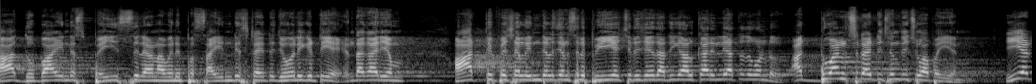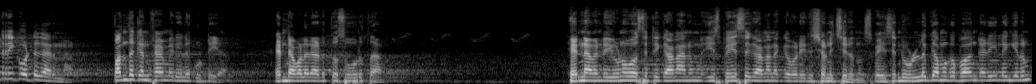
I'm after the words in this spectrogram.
ആ ദുബായിന്റെ സ്പേസിലാണ് അവനിപ്പോൾ സയന്റിസ്റ്റായിട്ട് ജോലി കിട്ടിയേ. എന്താ കാര്യം? ആർട്ടിഫിഷ്യൽ ഇന്റലിജൻസിൽ പി എച്ച് ഡി ചെയ്ത അധികം ആൾക്കാരില്ലാത്തത് കൊണ്ട് അഡ്വാൻസ്ഡ് ആയിട്ട് ചിന്തിച്ചു ആ പയ്യൻ. ഈ അഡ്രിക്കോട്ടുകാരനാണ് പന്തക്കൻ ഫാമിലിയിലെ കുട്ടിയാണ്. എന്റെ വളരെ അടുത്ത സുഹൃത്താണ്. എന്നെ അവന്റെ യൂണിവേഴ്സിറ്റി കാണാനും ഈ സ്പേസ് കാണാനൊക്കെ വേണ്ടി ക്ഷണിച്ചിരുന്നു. സ്പേസിന്റെ ഉള്ളിലേക്ക് നമുക്ക് പോകാൻ കഴിയില്ലെങ്കിലും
